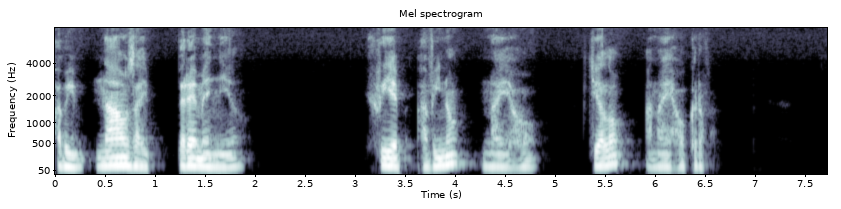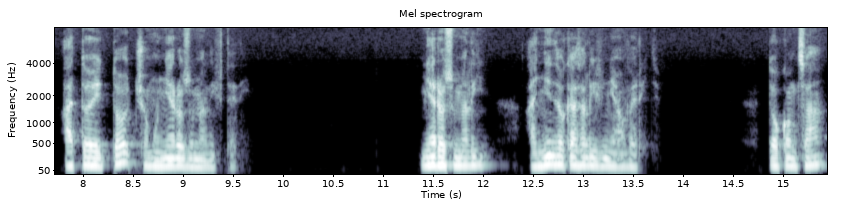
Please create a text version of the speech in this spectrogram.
aby naozaj premenil chlieb a víno na jeho telo a na jeho krv. A to je to, čo mu nerozumeli vtedy. Nerozumeli a nedokázali v neho veriť. Dokonca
